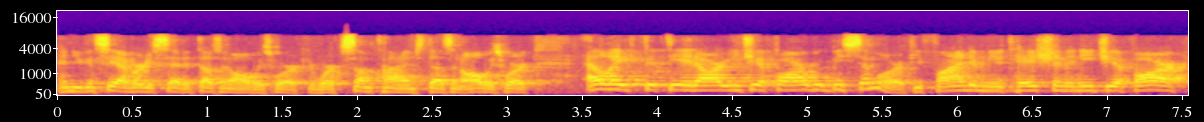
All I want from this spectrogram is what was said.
And you can see I've already said it doesn't always work. It works sometimes, doesn't always work. L858R EGFR would be similar. If you find a mutation in EGFR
